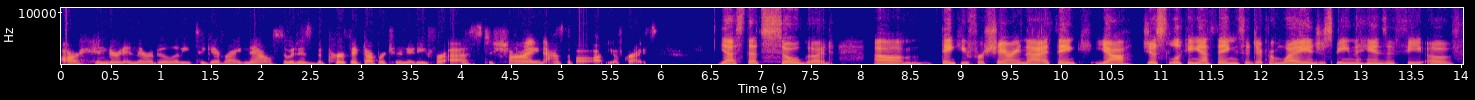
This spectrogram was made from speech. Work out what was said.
are hindered in their ability to give right now. So it is the perfect opportunity for us to shine as the body of Christ. Yes, that's so good. Um, thank you for sharing that. I think, yeah, just looking at things a different way and just being the hands and feet of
